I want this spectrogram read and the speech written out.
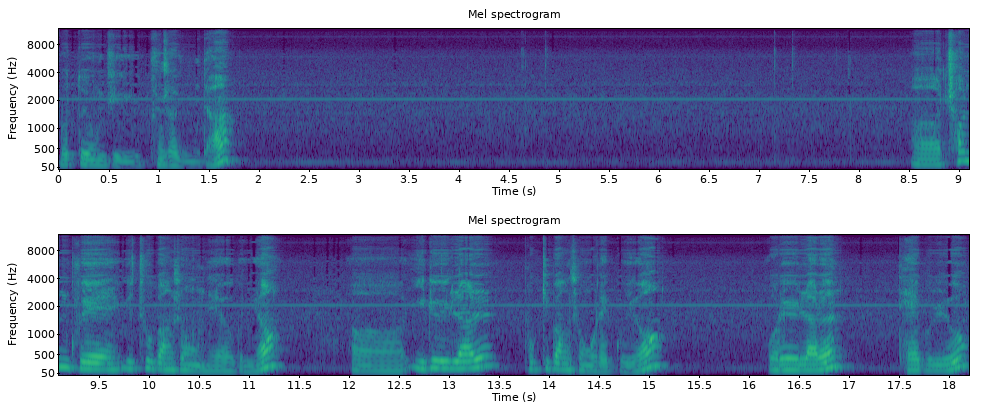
로또용지 분석입니다. 어, 1009회 유튜브 방송 내역은요. 어, 일요일 날 복귀 방송을 했고요. 월요일 날은 대분류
